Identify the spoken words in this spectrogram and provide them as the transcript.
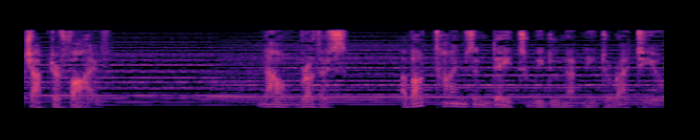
Chapter 5 Now, brothers, about times and dates we do not need to write to you,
